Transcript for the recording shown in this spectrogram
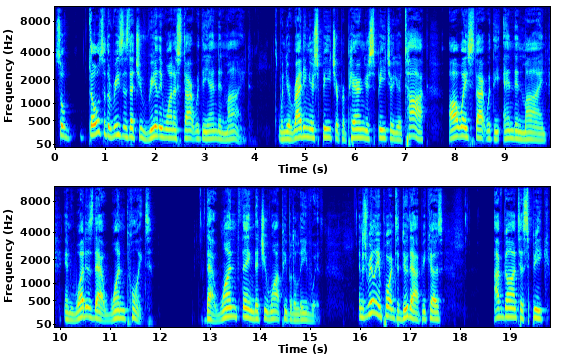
So, those are the reasons that you really want to start with the end in mind. When you're writing your speech or preparing your speech or your talk, always start with the end in mind. And what is that one point? That one thing that you want people to leave with. And it's really important to do that because I've gone to speak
